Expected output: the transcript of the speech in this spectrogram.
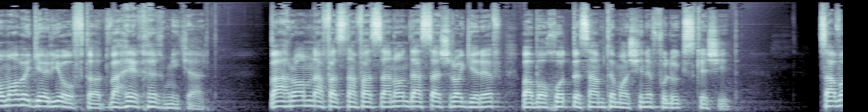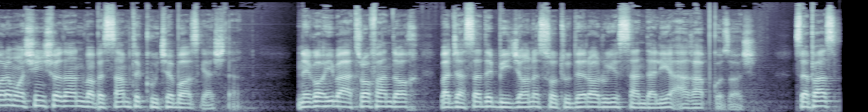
هما به گریه افتاد و هق هق می‌کرد. بهرام نفس نفس زنان دستش را گرفت و با خود به سمت ماشین فلوکس کشید. سوار ماشین شدند و به سمت کوچه بازگشتند. نگاهی به اطراف انداخت و جسد بیجان ستوده را روی صندلی عقب گذاشت. سپس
